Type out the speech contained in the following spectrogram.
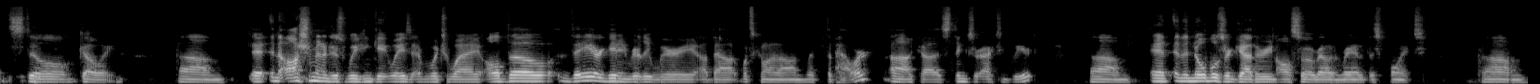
It's still going. Um, and the Asha'man are just weaving gateways every which way, although they are getting really weary about what's going on with the power because things are acting weird. Um, and, and the nobles are gathering also around Rand at this point. Um,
